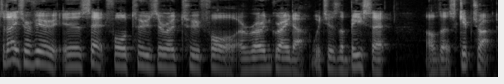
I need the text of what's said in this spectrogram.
Today's review is set 42024, a road grader, which is the B set of the skip truck.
